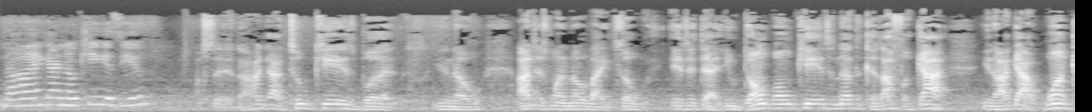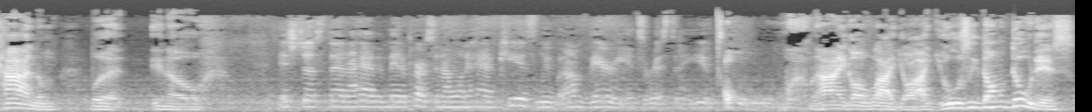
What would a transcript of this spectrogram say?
No, I ain't got no kids, you? I said, no, I got two kids, but, you know, I just want to know, like, so is it that you don't want kids or nothing? Because I forgot, you know, I got one condom, but, you know. It's just that I haven't met a person I want to have kids with, but I'm very interested in you. Oh, I ain't going to lie, y'all. I usually don't do this,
